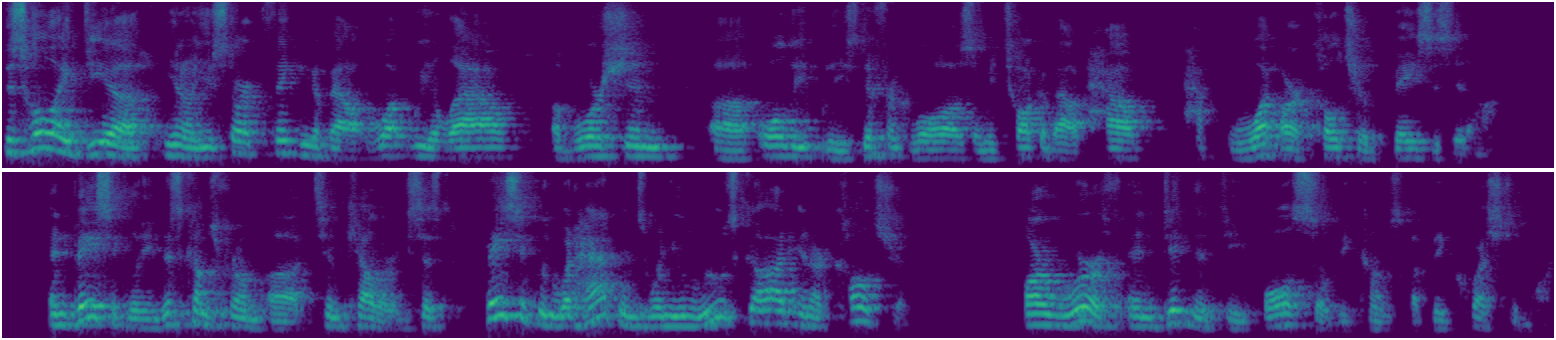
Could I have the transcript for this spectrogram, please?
this whole idea, you know, you start thinking about what we allow, abortion, uh, all the, these different laws, and we talk about how, how, what our culture bases it on. And basically, this comes from uh, Tim Keller. He says, basically, what happens when you lose God in our culture, our worth and dignity also becomes a big question mark.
